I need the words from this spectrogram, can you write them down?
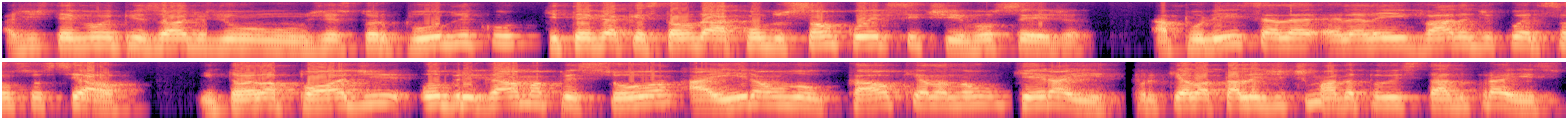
A gente teve um episódio de um gestor público que teve a questão da condução coercitiva, ou seja, a polícia ela, ela é leivada de coerção social. Então, ela pode obrigar uma pessoa a ir a um local que ela não queira ir, porque ela está legitimada pelo Estado para isso.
